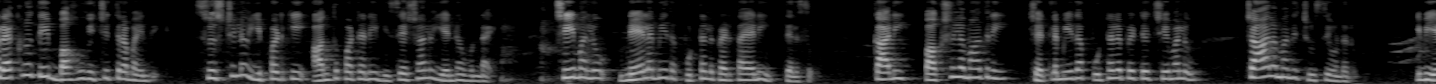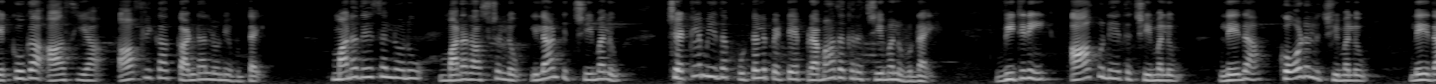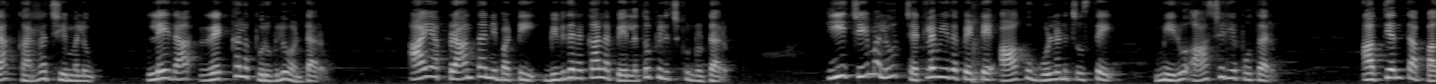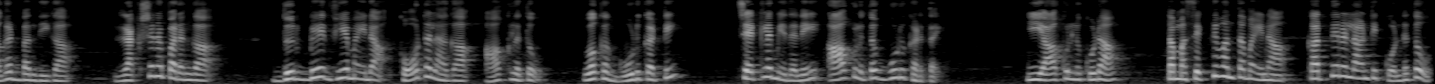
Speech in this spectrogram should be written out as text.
ప్రకృతి బహు విచిత్రమైంది సృష్టిలో ఇప్పటికీ అంతుపట్టని విశేషాలు ఎన్నో ఉన్నాయి. చీమలు నేల మీద పుట్టలు పెడతాయని తెలుసు. కానీ పక్షుల మాదిరి చెట్ల మీద పుట్టలు పెట్టే చీమలు చాలామంది చూసి ఉండరు. ఇవి ఎక్కువగా ఆసియా ఆఫ్రికా ఖండాల్లోనే ఉంటాయి. మన దేశంలోనూ మన రాష్ట్రంలో ఇలాంటి చీమలు చెట్ల మీద పుట్టలు పెట్టే ప్రమాదకర చీమలు ఉన్నాయి. వీటిని ఆకునేత చీమలు లేదా కోడలు చీమలు లేదా కర్ర చీమలు లేదా రెక్కల పురుగులు అంటారు. ఆయా ప్రాంతాన్ని బట్టి వివిధ రకాల పేర్లతో పిలుచుకుంటుంటారు. ఈ చీమలు చెట్ల మీద పెట్టే ఆకు గూళ్ళను చూస్తే మీరు ఆశ్చర్యపోతారు. అత్యంత పగడ్బందీగా రక్షణపరంగా దుర్భేద్యమైన కోటలాగా ఆకులతో ఒక గూడు కట్టి చెట్ల మీదనే ఆకులతో గూడు కడతాయి. ఈ ఆకులను కూడా తమ శక్తివంతమైన కత్తెర లాంటి కొండతో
